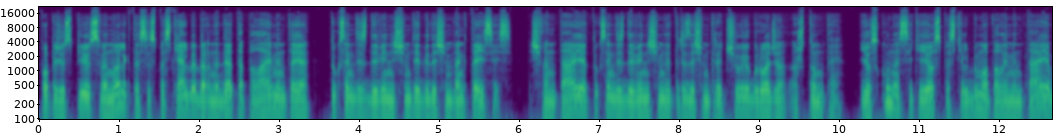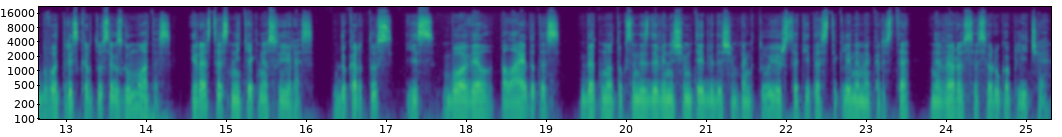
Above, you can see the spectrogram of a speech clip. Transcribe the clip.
Popiežius Pijus XI paskelbė Bernadetą palaimintąją 1925-aisiais, šventąją 1933 gruodžio 8. Jos kūnas iki jos paskelbimo palaimintąją buvo tris kartus ekshumuotas ir rastas niekiek nesuiręs. Du kartus jis buvo vėl palaidotas, bet nuo 1925 išstatytas stiklinėme karste Neveros seserų koplyčioje.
